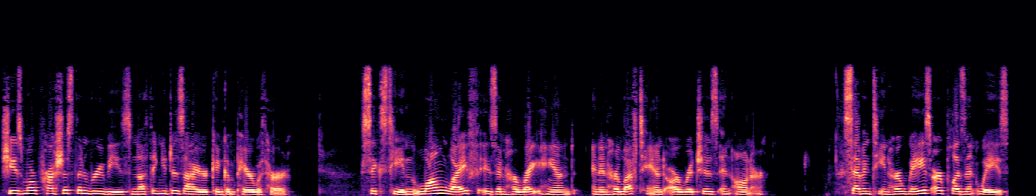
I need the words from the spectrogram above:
She is more precious than rubies, nothing you desire can compare with her. 16. Long life is in her right hand, and in her left hand are riches and honor. 17. Her ways are pleasant ways,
